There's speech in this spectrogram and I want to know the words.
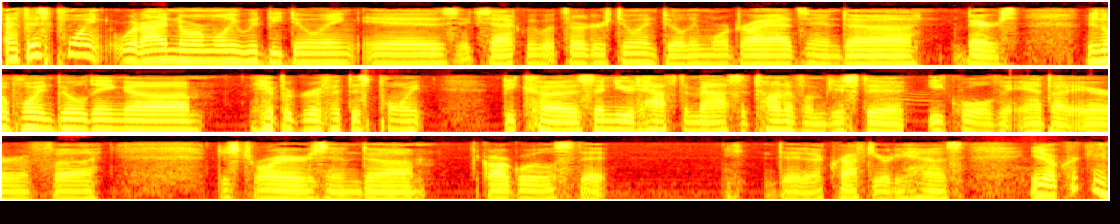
at this point, what I normally would be doing is exactly what Zerter's doing, building more Dryads and uh, Bears. There's no point in building uh, Hippogriff at this point because then you'd have to mass a ton of them just to equal the anti-air of uh, destroyers and uh, gargoyles that that uh, Crafty already has. You know, correct me,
